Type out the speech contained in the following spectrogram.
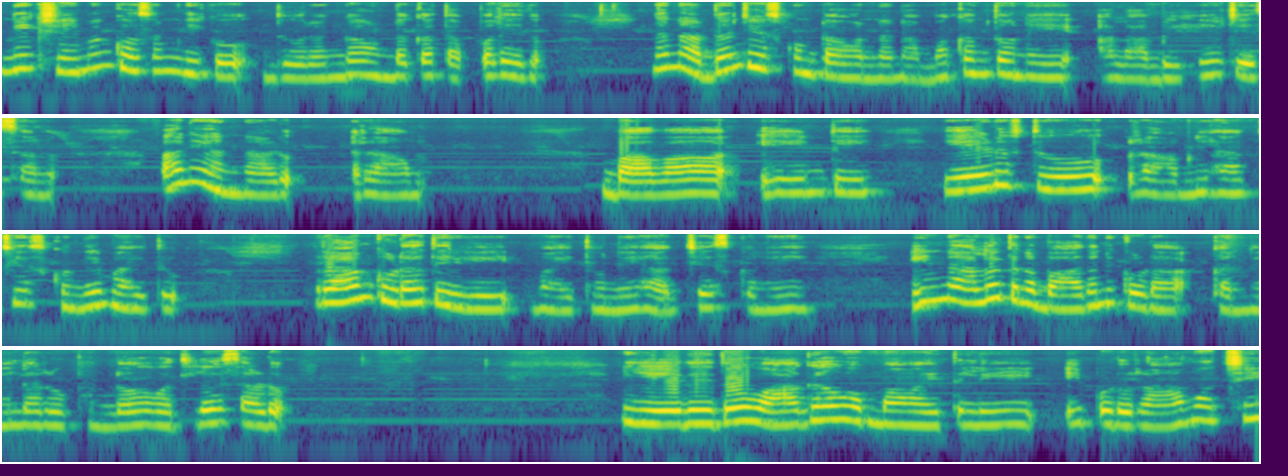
నీ క్షేమం కోసం నీకు దూరంగా ఉండక తప్పలేదు. నన్ను అర్థం చేసుకుంటావన్న నమ్మకంతోనే అలా బిహేవ్ చేశాను అని అన్నాడు రామ్. బావా ఏంటి? ఏడుస్తూ రామ్ని హ్యాక్ చేసుకుంది మైతు రామ్ కూడా తిరిగి మైథుని హక్ చేసుకుని ఇన్నాళ్ళ తన బాధని కూడా కన్నీళ్ళ రూపంలో వదిలేశాడు. ఏదేదో వాగావు అమ్మ మైథిలి ఇప్పుడు రామ్ వచ్చి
